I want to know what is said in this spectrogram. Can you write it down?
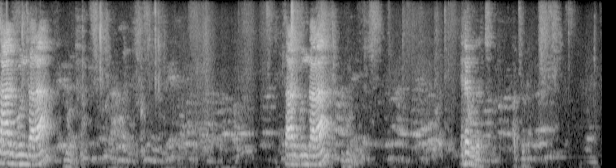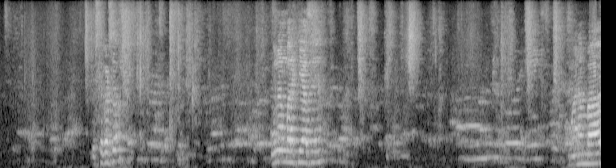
চার গুণ দ্বারা গুণ। চার গুণ দ্বারা গুণ। এটা বোঝাচ্ছে। বুঝতে পারছ? কোন নাম্বার কি আছে? নাম্বার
